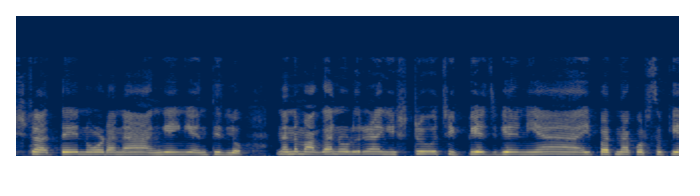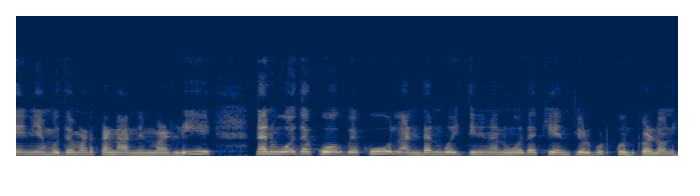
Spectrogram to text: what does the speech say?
ಇಷ್ಟ ಅತ್ತೆ, ನೋಡೋಣ, ಹಂಗೆ ಹಿಂಗೆ ಅಂತಿದ್ಲು. ನನ್ನ ಮಗ ನೋಡಿದ್ರೆ ನಂಗೆ ಇಷ್ಟು ಚಿಕ್ಕ ಏಜ್ಗೆ ಏನಿಯ, ಇಪ್ಪತ್ನಾಲ್ಕು ವರ್ಷಕ್ಕೆ ಏನಿಯ ಮದುವೆ ಮಾಡ್ಕೊಂಡು ನಾನೇನು ಮಾಡಲಿ. ನಾನು ಓದಕ್ಕೆ ಹೋಗ್ಬೇಕು ಲಂಡನ್ಗೆ ಹೋಗ್ತೀನಿ ನಾನು ಓದಕ್ಕೆ ಅಂತ ಹೇಳ್ಬಿಟ್ಟು ಕುಂತ್ಕೊಂಡವನಿ.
